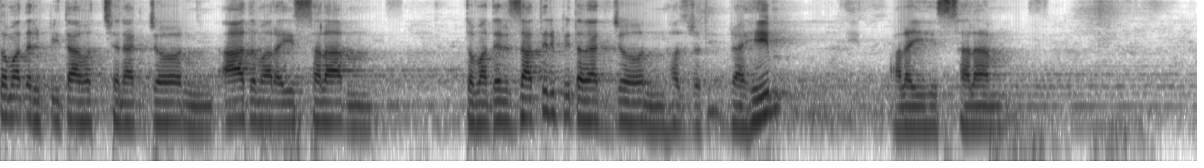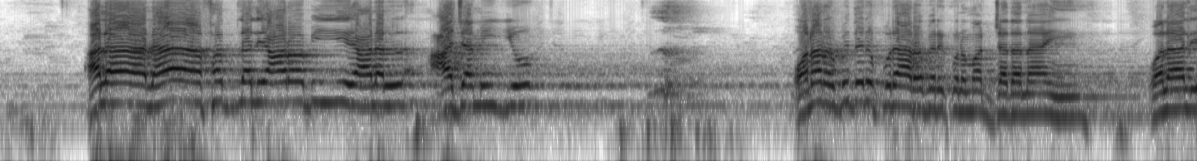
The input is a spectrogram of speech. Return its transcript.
তোমাদের পিতা হচ্ছেন একজন। আদম সালাম, তোমাদের জাতির পিতা একজন হজরত ইব্রাহিম আলাইহিসালাম আলা লা ফাদলা লি আরবি আলাল আজামিয়্যু। অনারবীদের উপরে আরবের কোনো মর্যাদা নাই। ওয়ালা লি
